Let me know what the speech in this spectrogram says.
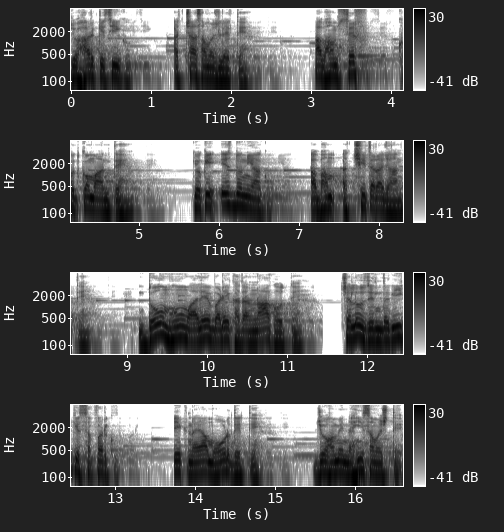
जो हर किसी को अच्छा समझ लेते हैं। अब हम सिर्फ़ खुद को मानते हैं, क्योंकि इस दुनिया को अब हम अच्छी तरह जानते हैं। दो मुँह वाले बड़े खतरनाक होते हैं। चलो ज़िंदगी के सफ़र को एक नया मोड़ देते हैं, जो हमें नहीं समझते।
